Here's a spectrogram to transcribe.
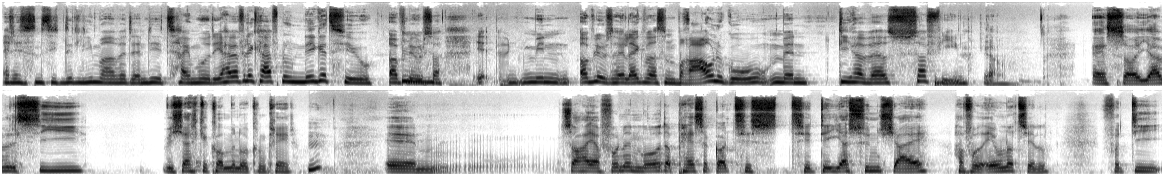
er det sådan set lidt lige meget, hvordan de tager imod det. Jeg har i hvert fald ikke haft nogle negative oplevelser. Mm. Mine oplevelser har heller ikke været sådan bravende gode, men de har været så fine. Ja. Altså, jeg vil sige, hvis jeg skal komme med noget konkret, mm. øhm, så har jeg fundet en måde, der passer godt til, til det, jeg synes, jeg har fået evner til. Fordi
